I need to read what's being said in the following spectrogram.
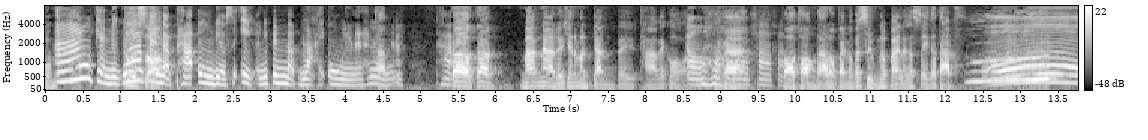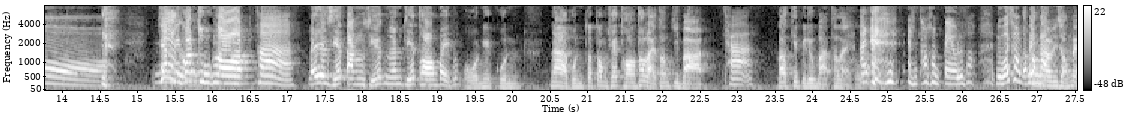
ผม อ้าวแกนึกว่าตรวจสอบ เป็นแบบพระองค์เดียวซะอีก อันนี้เป็นแบบหลายองค์เลยนะท่านรองนะ ค่ะ ก็ก็ มาร์กหน้าโดยใช้น้ำมันจันทร์ไปทาไว้ก่อนอ๋อใช่ไหมค่ะค่ะ พอทองทาลงไปมันก็ซึมเข้าไปแล้วก็เสกกระตับโอ้ยังมีคนถูกหลอก ค่ะ แล้วยังเสียตังค์เสียเงินเสียทองไปอีกปุ๊บโอ้โหนี่คุณหน้าคุณจะต้องใช้ทองเท่าไหร่ทองกี่บาท ค่ะ ก็คิดไปดูบาทเท่าไหร่ก็อันว่าอันทองคำเปลวหรือเปล่าหรือว่าทองก็เป็ทอนงแบบคำมีสองแบ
